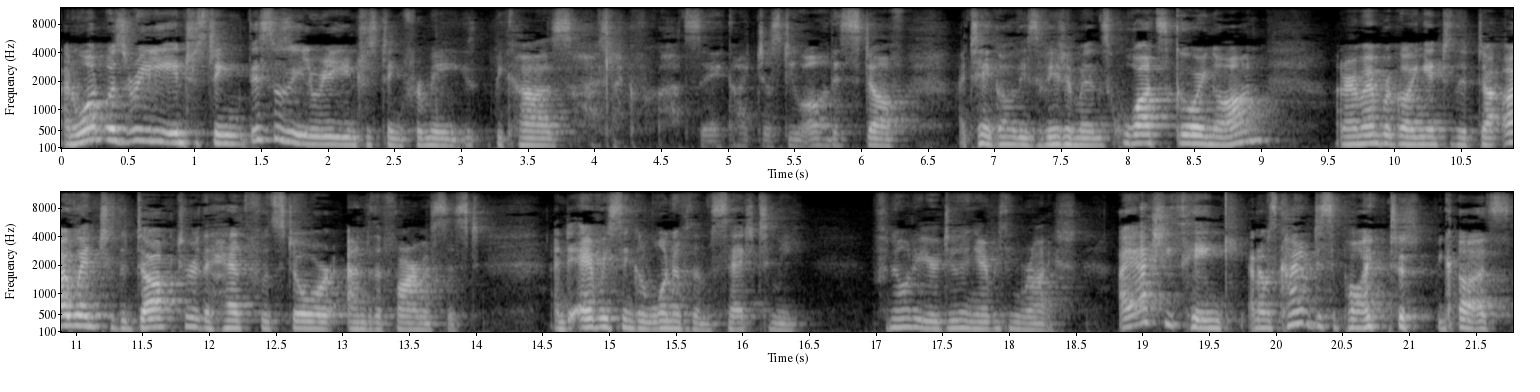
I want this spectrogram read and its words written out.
And what was really interesting, this was really, really interesting for me because I was like, for God's sake, I just do all this stuff. I take all these vitamins. What's going on? And I remember going into the, I went to the doctor, the health food store and the pharmacist and every single one of them said to me, Finola, you're doing everything right. I actually think, and I was kind of disappointed because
